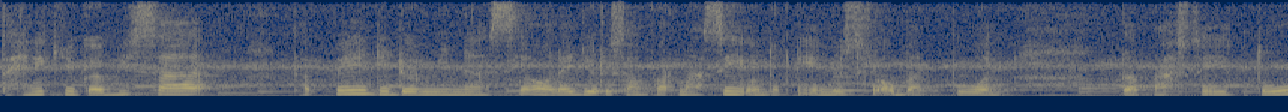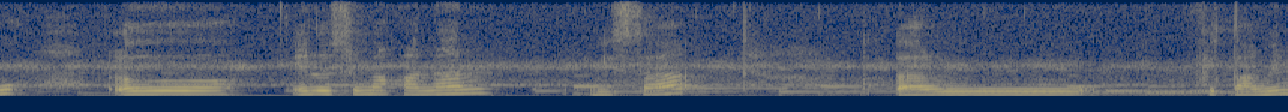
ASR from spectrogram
teknik juga bisa tapi didominasi oleh jurusan farmasi untuk di industri obat pun. Udah pasti itu e, industri makanan bisa lalu vitamin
